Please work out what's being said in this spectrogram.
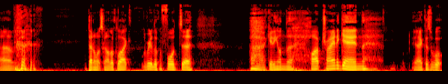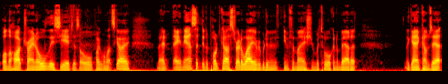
Um, don't know what's going to look like. Really looking forward to uh, getting on the hype train again. You know, because we're on the hype train all this year, just all Pokemon Let's Go. They, they announced it, did a podcast straight away, every bit of information, we're talking about it. The game comes out.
